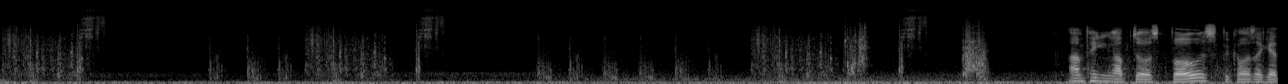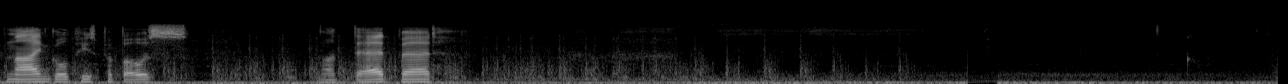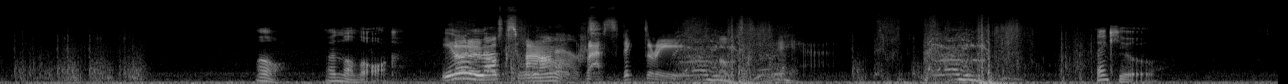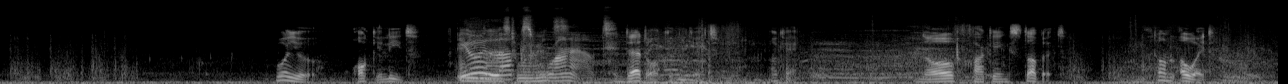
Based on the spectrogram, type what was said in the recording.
I'm picking up those bows because I get 9 gold piece per bows. Not that bad. Oh, another orc. Your luck's run out. Crass victory. Most rare. Thank you. Who are you? Orc Elite. Your luck's run out. That Orc Elite actually. Okay. No fucking stop it. I don't oh wait.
